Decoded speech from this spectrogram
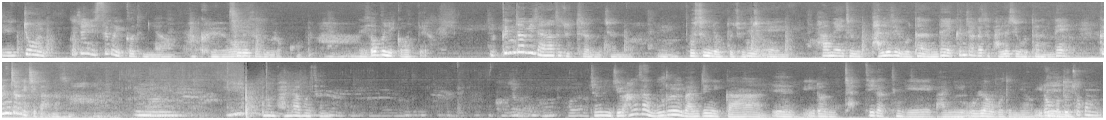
일종을 꾸준히 쓰고 있거든요. 아, 그래요? 집에서도 그렇고. 네. 써보니까 어때요? 끈적이지 않아서 좋더라고요, 저는. 네. 보습력도 좋죠. 네, 네. 밤에 저는 바르지 못하는데, 끈적여서 바르지 못하는데, 끈적이지가 않아서. 한번 발라보세요. 저는 지금 항상 물을 만지니까 예. 이런 잡티 같은 게 많이 올라오거든요. 이런 예. 것도 조금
